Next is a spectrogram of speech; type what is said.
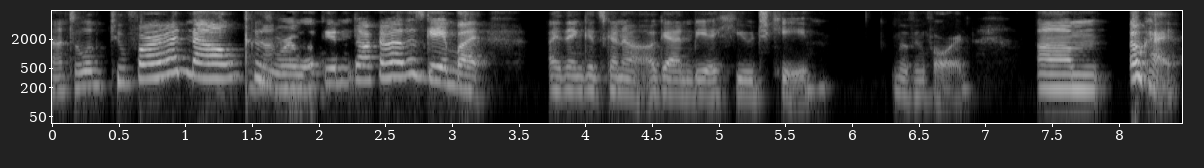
not to look too far ahead now because we're looking and talking about this game, but I think it's gonna again be a huge key moving forward. Um, okay,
